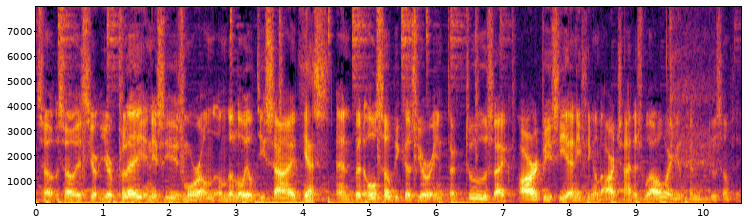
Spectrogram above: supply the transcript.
So, so it's your your play initially is more on, on the loyalty side. Yes. And but also because you're in tattoos like art, do you see anything on the art side as well where you can do something?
